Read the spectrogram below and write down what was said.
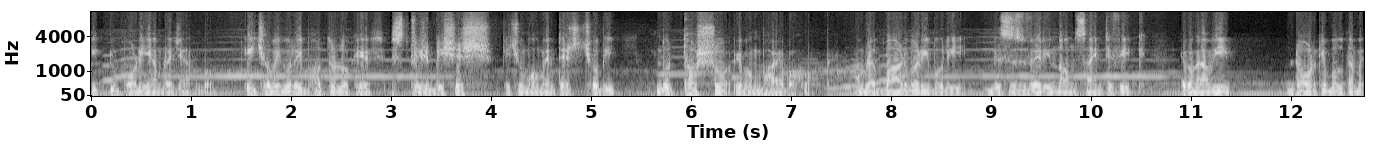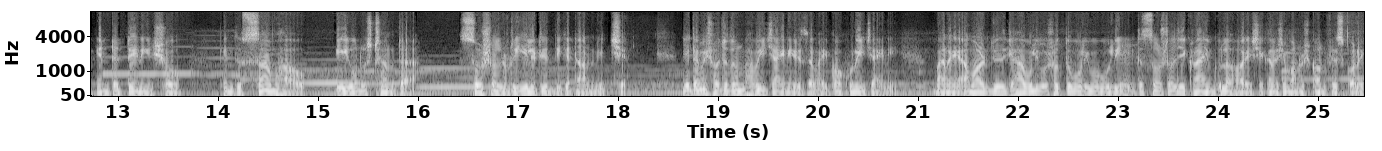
একটু পরেই আমরা জানব। এই ছবিগুলোই ভদ্রলোকের স্ত্রীর বিশেষ কিছু মোমেন্টের ছবি, দুর্ধর্ষ এবং ভয়াবহ। আমরা বারবারই বলি this is very non scientific এবং আমি ডরকে বলতাম এন্টারটেনিং শো কিন্তু সামহাও এই অনুষ্ঠানটা সোশ্যাল রিয়েলিটির দিকে টান নিচ্ছে যেটা আমি সচেতনভাবেই চাইনি রেজা ভাই কখনোই চাইনি। মানে আমার যদি যাহা বলিব সত্য বলিব বলি একটা সোশ্যাল যে ক্রাইমগুলো হয় সেখানে সে মানুষ কনফেস করে।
